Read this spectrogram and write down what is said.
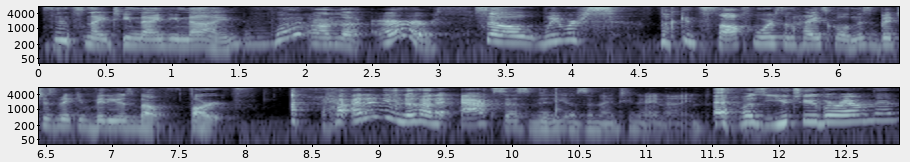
since 1999. what on the earth? So we were s- fucking sophomores in high school, and this bitch is making videos about farts. I didn't even know how to access videos in 1999. Was YouTube around then?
